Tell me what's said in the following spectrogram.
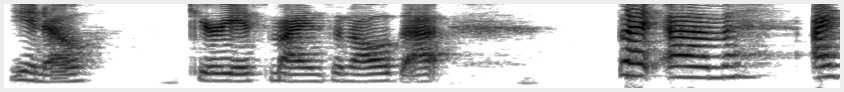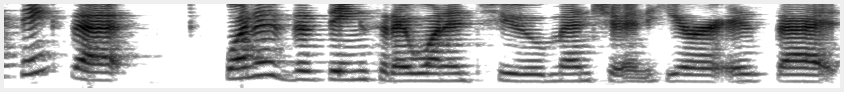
you know, curious minds and all of that. But um, I think that one of the things that I wanted to mention here is that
